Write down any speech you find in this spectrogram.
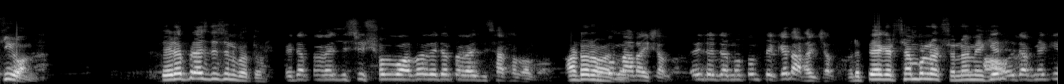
কি অন এটা প্রাইস দিচ্ছেন কত? এটা প্রাইস দিচ্ছি ষোলো হাজার এটা প্রাইস দিচ্ছি আঠারো হাজার। আঠারো নতুন হাজার। আড়াইশ হাজার এই যে এটা নতুন প্যাকেট হাজার এটা প্যাকেট স্যাম্পল রাখছেন না মেকির হ্যাঁ, ওইটা মেকি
